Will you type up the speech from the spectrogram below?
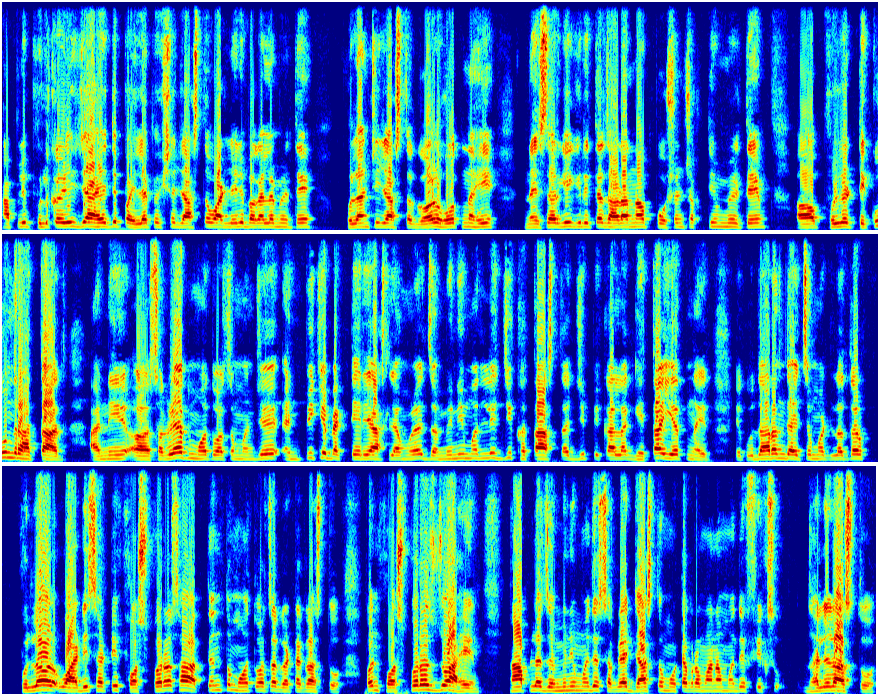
आपली फुलकळी जी आहे ती पहिल्यापेक्षा जास्त वाढलेली बघायला मिळते. फुलांची जास्त गळ होत नाही. नैसर्गिकरित्या झाडांना पोषण शक्ती मिळते फुलं टिकून राहतात. आणि सगळ्यात महत्वाचं म्हणजे एनपीके बॅक्टेरिया असल्यामुळे जमिनीमधली जी खतं असतात जी पिकाला घेता येत नाहीत. एक उदाहरण द्यायचं म्हटलं तर फुलं वाढीसाठी फॉस्फरस हा अत्यंत महत्त्वाचा घटक असतो. पण फॉस्फरस जो आहे हा आपल्या जमिनीमध्ये सगळ्यात जास्त मोठ्या प्रमाणामध्ये फिक्स झालेला असतो.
